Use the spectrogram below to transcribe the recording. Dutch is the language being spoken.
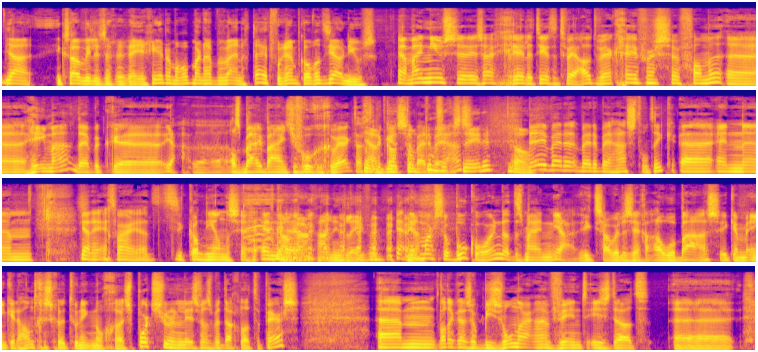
Ja, ik zou willen zeggen, reageer er maar op. Maar daar hebben we weinig tijd voor. Remco, wat is jouw nieuws? Ja, mijn nieuws eh, is eigenlijk gerelateerd aan twee oud-werkgevers eh, van me. Eh, Hema, daar heb ik ja, als bijbaantje vroeger gewerkt. Achter Ja, de kassa bij de gesneden? Oh. Nee, bij de, bij de BH stond ik. En ehm, ja, nee, echt waar. Ja, ik kan het niet anders zeggen. En, Nou, daar gaan in het leven. ja, en Marcel Boekhoorn, dat is mijn, ja, ik zou willen zeggen, oude baas. Ik heb hem één keer de hand geschud toen ik nog sportjournalist was bij Dagblad de Pers. Ehm, wat ik daar zo bijzonder aan vind, is dat. eh,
